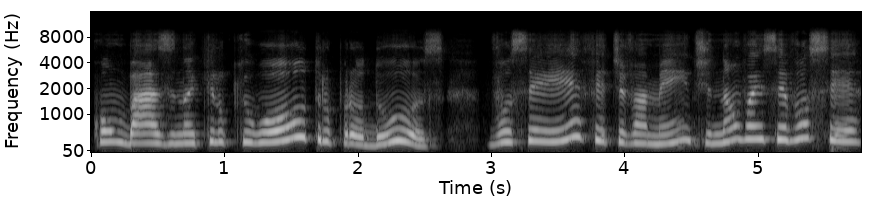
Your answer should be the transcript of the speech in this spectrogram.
com base naquilo que o outro produz, você efetivamente não vai ser você.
